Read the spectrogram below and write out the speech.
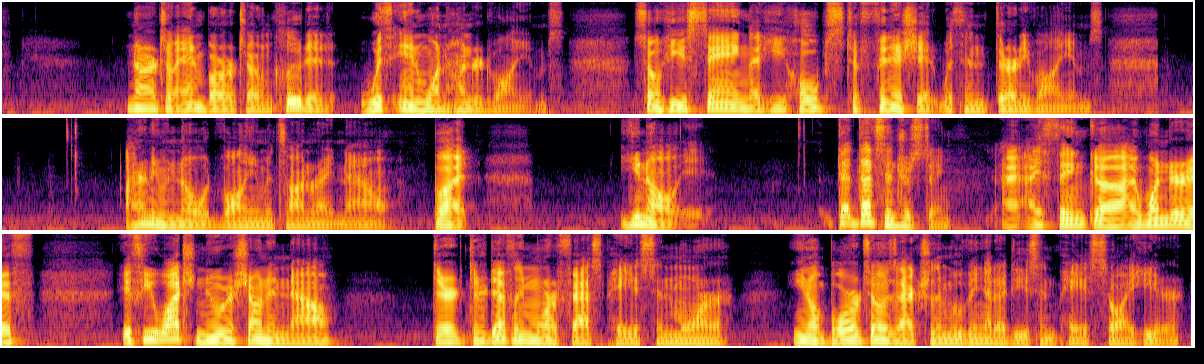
Naruto and Boruto included within 100 volumes. So he's saying that he hopes to finish it within 30 volumes. I don't even know what volume it's on right now, but you know, that that's interesting. I, I think uh, I wonder if if you watch newer shonen now, they're they're definitely more fast paced and more. You know, Boruto is actually moving at a decent pace, so I hear.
